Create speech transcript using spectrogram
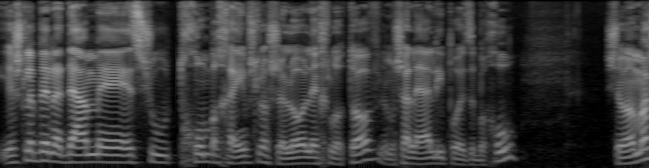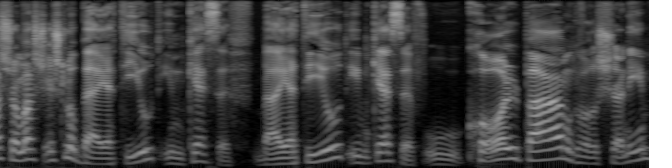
יש לבן אדם אה, איזשהו תחום בחיים שלו שלא הולך לו טוב, למשל היה לי פה איזה בחור, שממש ממש יש לו בעייתיות עם כסף. בעייתיות עם כסף. הוא כל פעם, כבר שנים,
